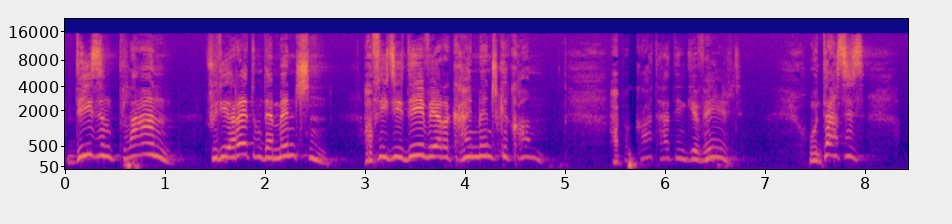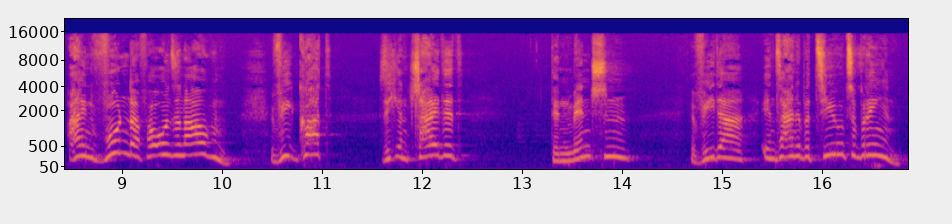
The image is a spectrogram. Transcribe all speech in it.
diesen Plan für die Rettung der Menschen, auf diese Idee wäre kein Mensch gekommen. Aber Gott hat ihn gewählt. Und das ist ein Wunder vor unseren Augen, wie Gott sich entscheidet, den Menschen wieder in seine Beziehung zu bringen.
